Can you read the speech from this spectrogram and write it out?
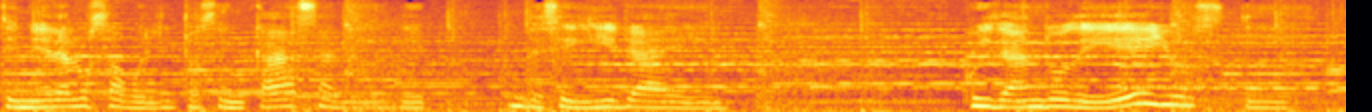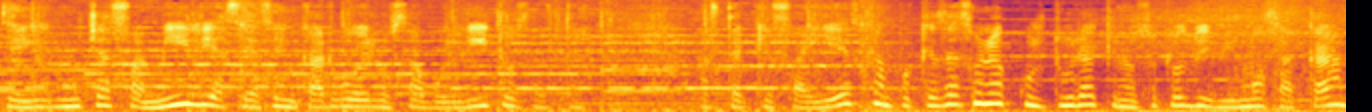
tener a los abuelitos en casa, de, seguir eh, cuidando de ellos, de, muchas familias se hacen cargo de los abuelitos hasta, hasta que fallezcan, porque esa es una cultura que nosotros vivimos acá.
